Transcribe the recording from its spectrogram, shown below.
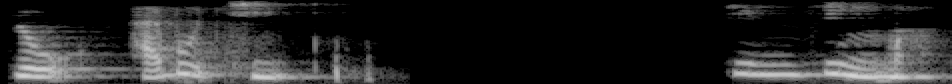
汝还不清精进吗？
